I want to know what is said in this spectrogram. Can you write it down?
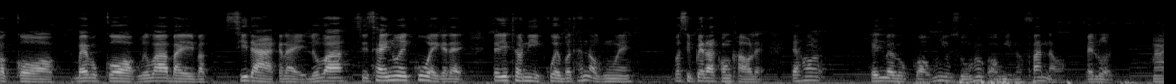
บักกอก ใบบักกอกหรือว่าใบบัก ซีดาก็ได้ หรือว่าสิใส่หน่วยกล้วยก็ได้ แต่ที่เท่านี้กล้วยบ่ทันออกหน่วยว่าสิเป็นรักของเขาแหละ แต่เขาเห็นใบบักกอกมันอยู่สูงเขาก็เอามีดมาฟันเอาไปรวดมา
